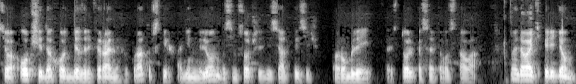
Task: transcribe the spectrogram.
Все, общий доход без реферальных и кураторских 1 миллион 860 тысяч рублей. То есть только с этого стола. Ну и давайте перейдем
